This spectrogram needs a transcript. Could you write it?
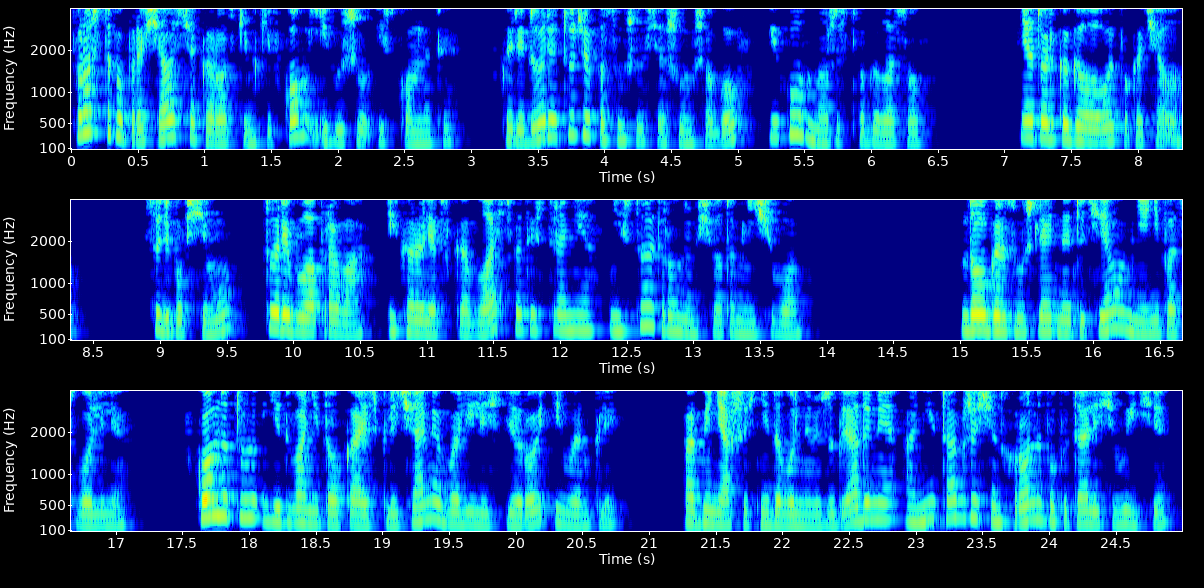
Просто попрощался коротким кивком и вышел из комнаты. В коридоре тут же послышался шум шагов и гул множества голосов. Я только головой покачала. Судя по всему, Тори была права, и королевская власть в этой стране не стоит ровным счетом ничего. Долго размышлять на эту тему мне не позволили. В комнату, едва не толкаясь плечами, валились Лерой и Лэнкли. Обменявшись недовольными взглядами, они также синхронно попытались выйти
